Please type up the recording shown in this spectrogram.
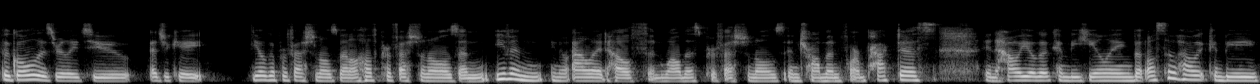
the goal is really to educate yoga professionals, mental health professionals, and even, you know, allied health and wellness professionals in trauma informed practice, in how yoga can be healing, but also how it can be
